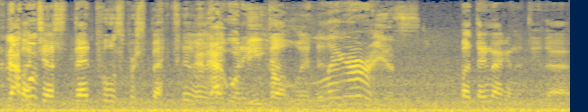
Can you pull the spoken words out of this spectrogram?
that but would, just Deadpool's perspective of that like, would what be he dealt with. hilarious. But they're not gonna do that.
